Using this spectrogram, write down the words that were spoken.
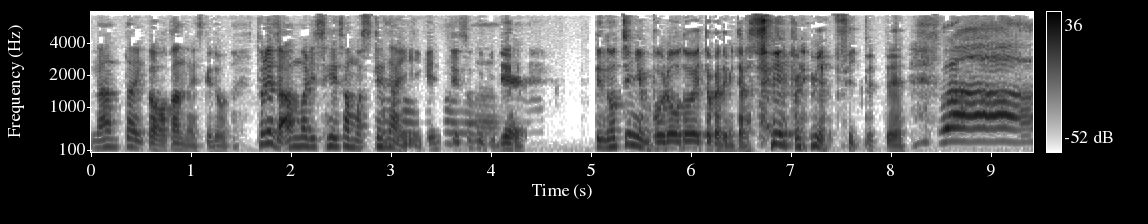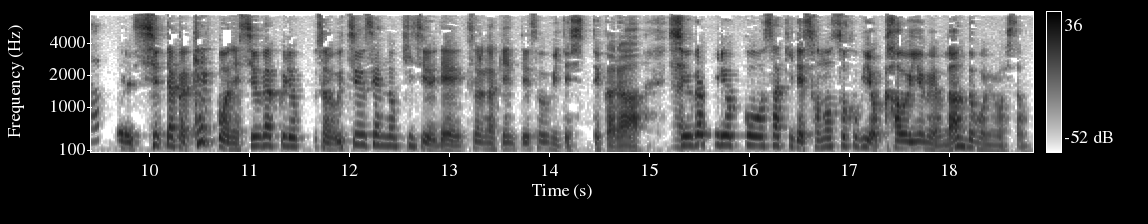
何体かわかんないですけど、とりあえずあんまり生産もしてない限定ソフビで、で、後にブロードウェイとかで見たらすげえプレミアついてて、うわ俺し、だから結構ね、修学旅、その宇宙船の記事で、それが限定ソフビって知ってから、修学旅行先でそのソフビを買う夢を何度も見ましたもん。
